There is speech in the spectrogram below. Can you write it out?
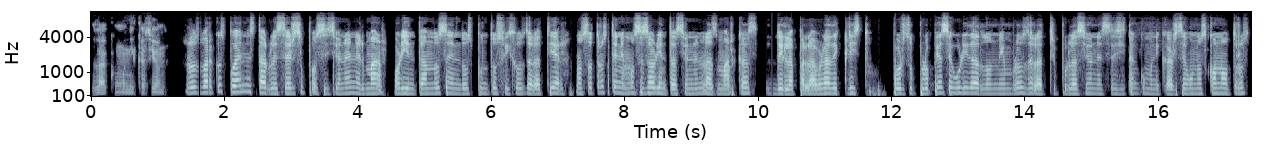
la comunicación. Los barcos pueden establecer su posición en el mar orientándose en dos puntos fijos de la tierra. Nosotros tenemos esa orientación en las marcas de la palabra de Cristo. Por su propia seguridad, los miembros de la tripulación necesitan comunicarse unos con otros,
